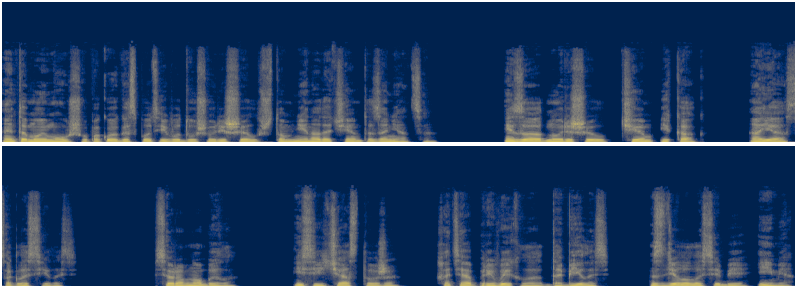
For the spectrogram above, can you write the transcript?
Это мой муж, упокой Господь его душу, решил, что мне надо чем-то заняться. И заодно решил, чем и как, а я согласилась. Все равно было. И сейчас тоже, хотя привыкла, добилась, сделала себе имя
